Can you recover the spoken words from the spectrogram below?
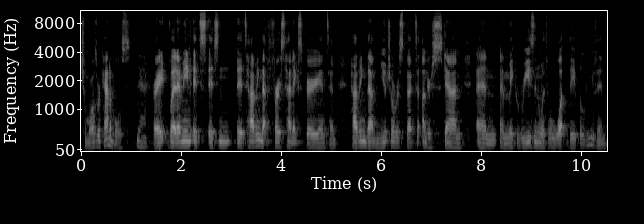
chamorros were cannibals Yeah. right? But I mean, it's it's it's having that firsthand experience and having that mutual respect to understand and and make reason with what they believe in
